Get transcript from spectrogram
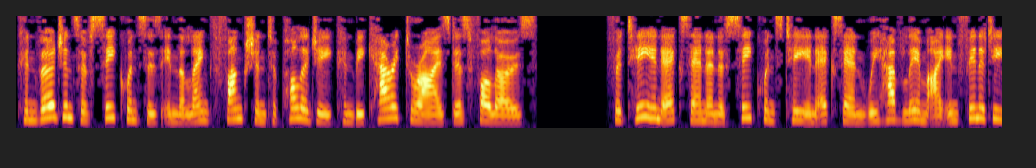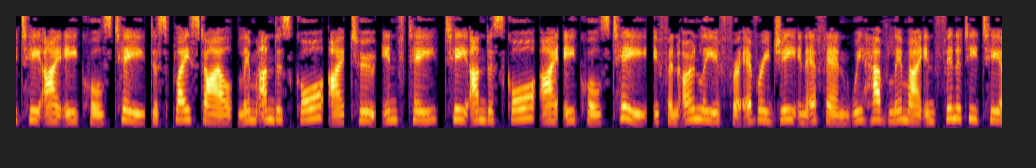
Convergence of sequences in the length function topology can be characterized as follows. For t in xn and a sequence t in xn, we have lim i infinity ti equals t display style lim underscore i two inf t t underscore i equals t. If and only if for every g in fn we have lim i infinity ti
